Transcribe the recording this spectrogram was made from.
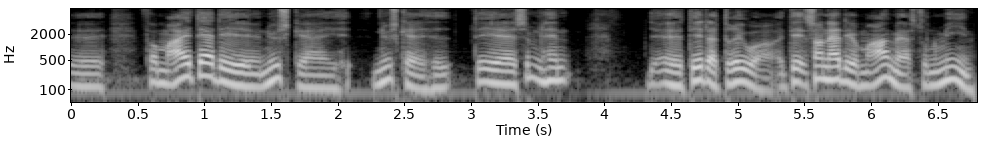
Øh, for mig der er det nysgerrig, nysgerrighed. Det er simpelthen øh, det, der driver. Det, sådan er det jo meget med astronomien.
